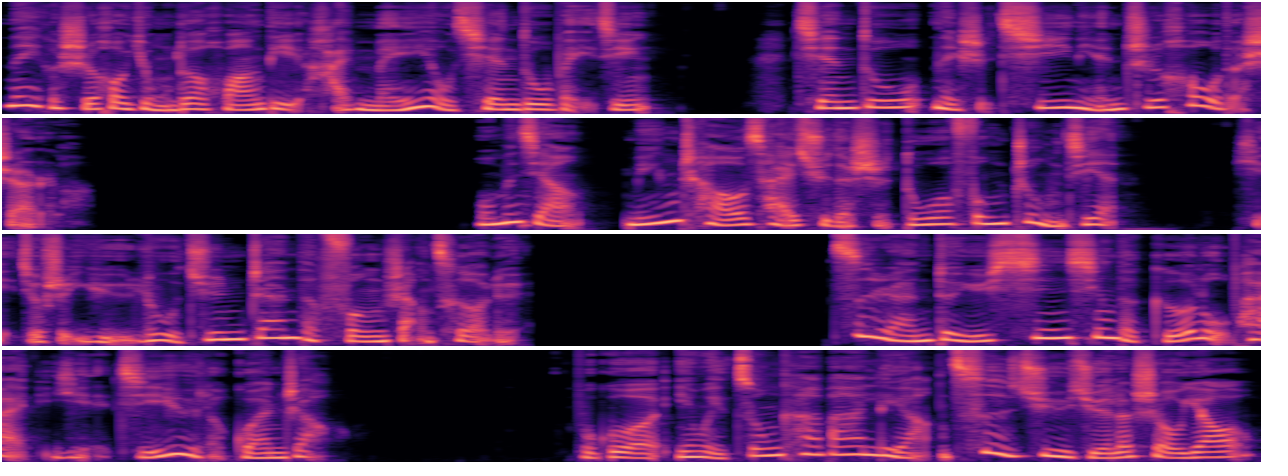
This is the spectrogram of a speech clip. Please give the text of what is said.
那个时候永乐皇帝还没有迁都北京，迁都那是七年之后的事儿了。我们讲明朝采取的是多封重建，也就是雨露均沾的封赏策略。自然，对于新兴的格鲁派也给予了关照。不过，因为宗喀巴两次拒绝了受邀，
